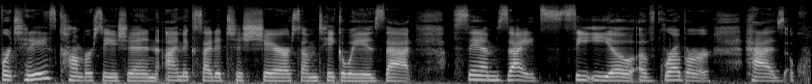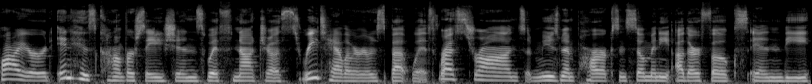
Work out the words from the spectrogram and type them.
for today's conversation, I'm excited to share some takeaways that Sam Zietz, CEO of GRUBBRR, has acquired in his conversations with not just retailers, but with restaurants, amusement parks, and so many other folks in the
